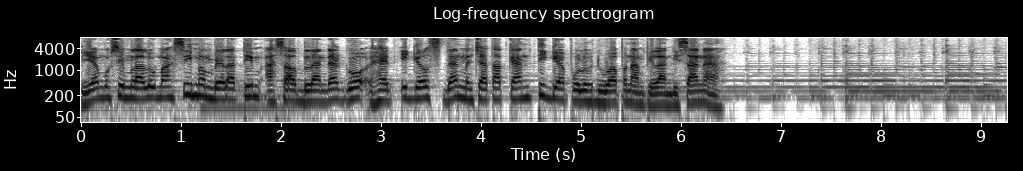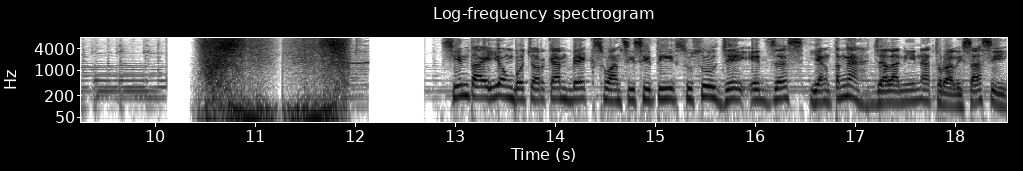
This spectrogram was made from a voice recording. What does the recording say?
Dia musim lalu masih membela tim asal Belanda Go Ahead Eagles dan mencatatkan 32 penampilan di sana. Shin Tae-yong bocorkan back Swansea City susul Jay Idzes yang tengah jalani naturalisasi.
